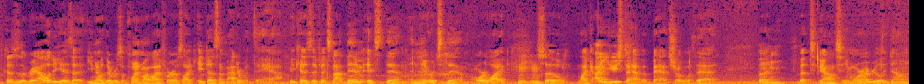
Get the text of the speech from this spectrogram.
Because the reality is that, you know, there was a point in my life where I was like, it doesn't matter what they have. Because if it's not them, it's them. And or it's them. Or like, Mm-hmm. so, like, I used to have a bad struggle with that. But, but to be honest anymore, I really don't.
